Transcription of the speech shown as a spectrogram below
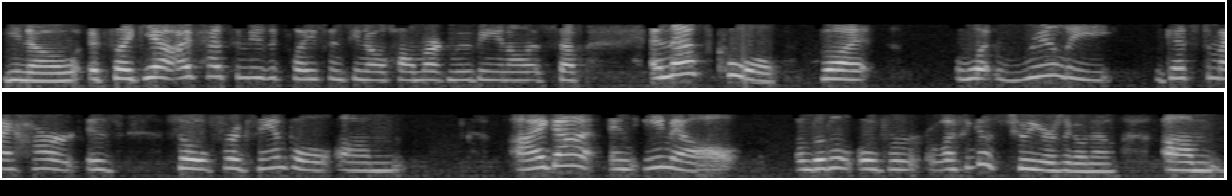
You know, it's like yeah, I've had some music placements, you know, Hallmark movie and all that stuff, and that's cool. But what really gets to my heart is so. For example, um, I got an email a little over, well, I think it was two years ago now, um,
